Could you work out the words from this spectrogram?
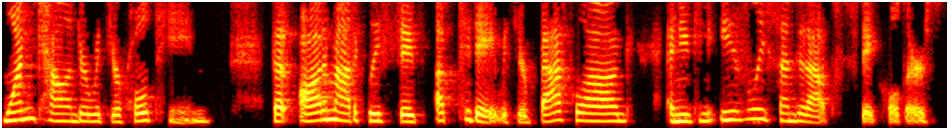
one calendar with your whole team that automatically stays up to date with your backlog, and you can easily send it out to stakeholders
